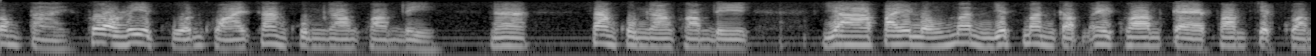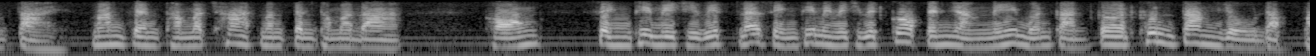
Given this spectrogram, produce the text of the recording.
ต้องตาย ก็รีบขวนขวายสร้างคุณงามความดี นะ สร้างคุณงามความดี อย่าไปหลงมั่นยึดมั่นกับไอ้ความแก่ความเจ็บความตาย มันเป็นธรรมชาติมันเป็นธรรมดา ของสิ่งที่มีชีวิตและสิ่งที่ไม่มีชีวิตก็เป็นอย่างนี้เหมือนกัน เกิดขึ้นตั้งอยู่ดับไป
